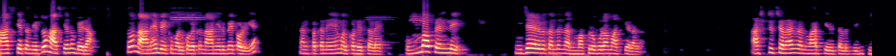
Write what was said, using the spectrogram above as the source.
ಹಾಸಿಗೆ ತಂದಿಟ್ಟು ಹಾಸಿಗೆನು ಬೇಡ. ಸೊ, ನಾನೇ ಬೇಕು ಮಲ್ಕೋಬೇಕು. ನಾನು ಇರ್ಬೇಕು ಅವಳಿಗೆ. ನನ್ನ ಪಕ್ಕನೇ ಮಲ್ಕೊಂಡಿರ್ತಾಳೆ. ತುಂಬಾ ಫ್ರೆಂಡ್ಲಿ ನಿಜ ಹೇಳ್ಬೇಕಂದ್ರೆ ನನ್ನ ಮಕ್ಕಳು ಕೂಡ ಮಾತು ಕೇಳಲ್ಲ. ಅಷ್ಟು ಚೆನ್ನಾಗಿ ನನ್ನ ಮಾತು ಕೇಳ್ತಾಳೆ ಪಿಂಕಿ.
